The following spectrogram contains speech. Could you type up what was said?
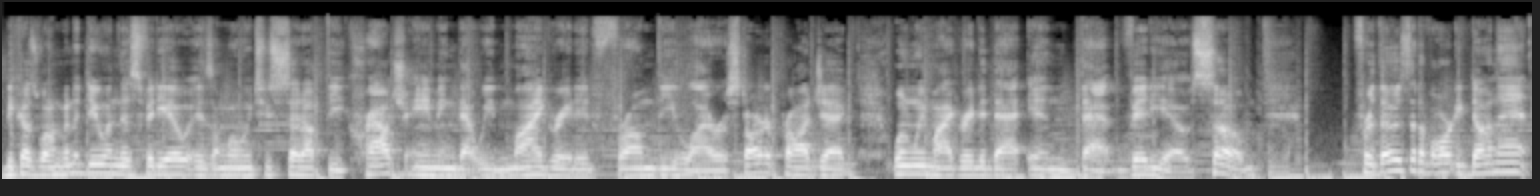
because what I'm going to do in this video is I'm going to set up the crouch aiming that we migrated from the Lyra starter project when we migrated that in that video. So for those that have already done it,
